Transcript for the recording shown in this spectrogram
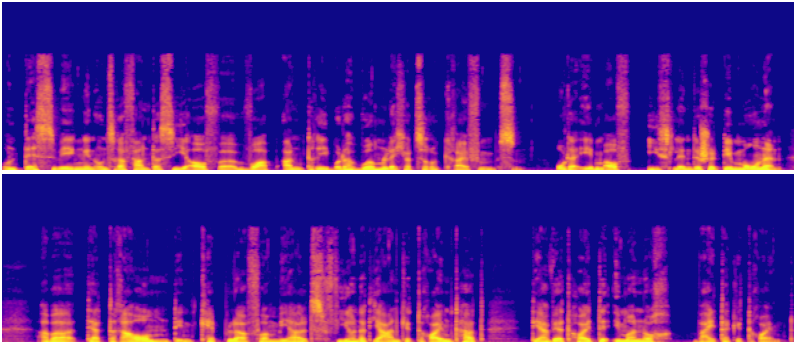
und deswegen in unserer Fantasie auf äh, Warp-Antrieb oder Wurmlöcher zurückgreifen müssen. Oder eben auf isländische Dämonen. Aber der Traum, den Kepler vor mehr als 400 Jahren geträumt hat, der wird heute immer noch weiter geträumt.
